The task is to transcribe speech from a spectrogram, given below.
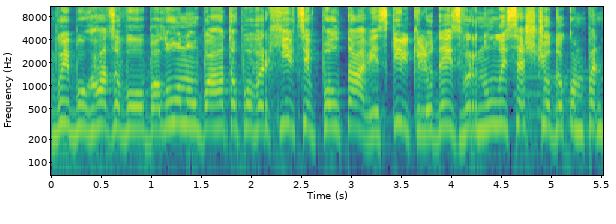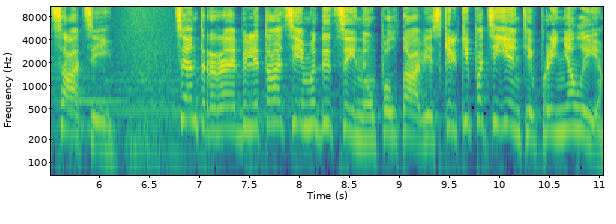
Вибух газового балону у багатоповерхівці в Полтаві. Скільки людей звернулися щодо компенсацій? Центр реабілітації медицини у Полтаві. Скільки пацієнтів прийняли?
